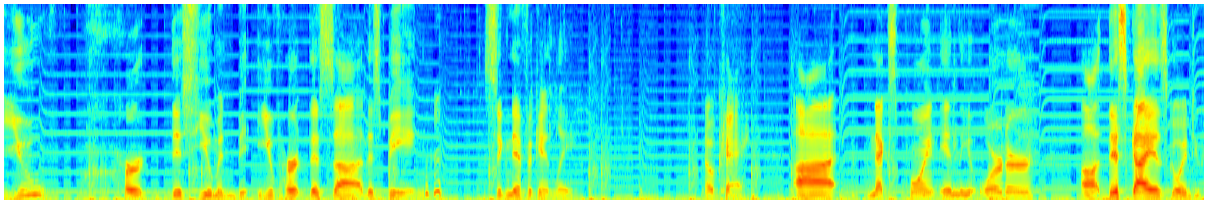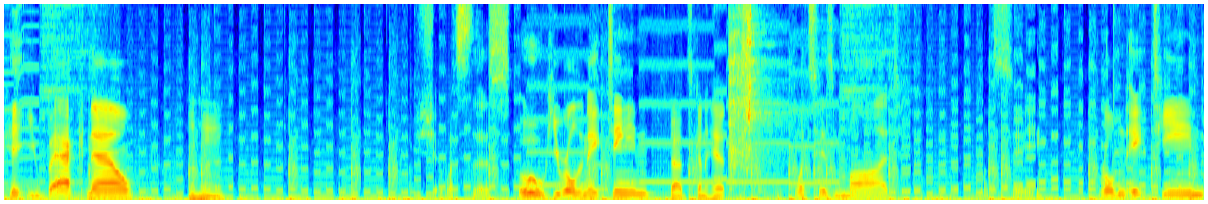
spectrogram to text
You hurt this human. Be- you've hurt this uh this being significantly. Okay. Uh, next point in the order. Uh, this guy is going to hit you back now. Mm-hmm. Shit, what's this? Ooh, he rolled an 18. That's gonna hit. What's his mod? Let's see. Rolled an 18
